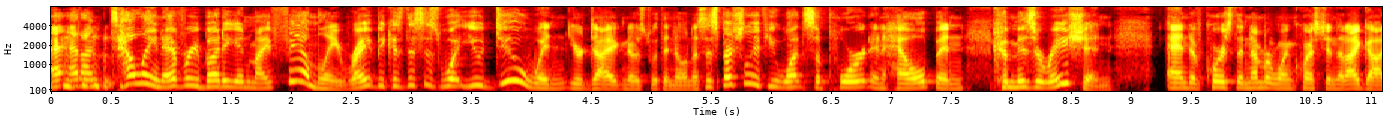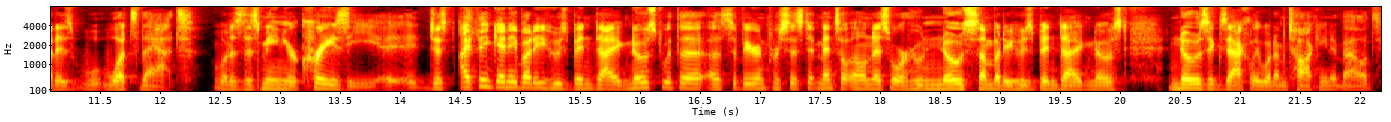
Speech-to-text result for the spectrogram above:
and I'm telling everybody in my family, right? Because this is what you do when you're diagnosed with an illness, especially if you want support and help and commiseration. And of course, the number one question that I got is, what's that? What does this mean? You're crazy. It just, I think anybody who's been diagnosed with a, a, severe and persistent mental illness or who knows somebody who's been diagnosed knows exactly what I'm talking about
